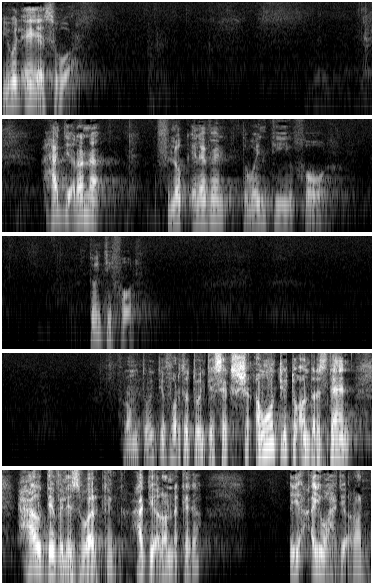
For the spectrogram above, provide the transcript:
يقول إيه يسوع؟ حد يقرا لنا في لوك 11 24 24 from 24 to 26 I want you to understand how devil is working. حد يقرا لنا كده؟ أي أي واحد يقرا لنا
